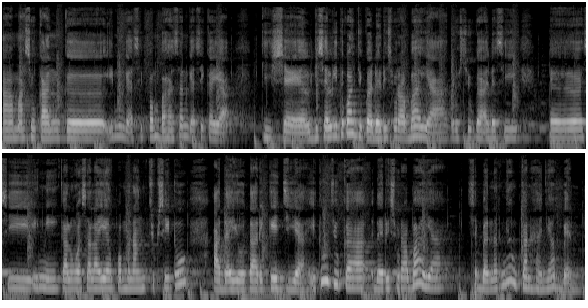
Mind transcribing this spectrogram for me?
uh, masukkan ke ini enggak sih pembahasan enggak sih? Kayak Gisel Gisel itu kan juga dari Surabaya terus juga ada si uh, si ini kalau nggak salah yang pemenang Jux itu ada Yotari Kejia itu juga dari Surabaya. Sebenarnya bukan hanya band.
